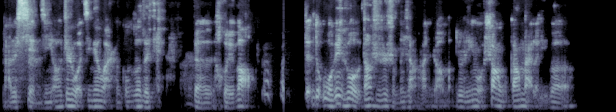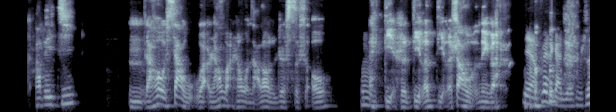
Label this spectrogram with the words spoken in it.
拿着现金，哦，这是我今天晚上工作的的回报。对对，我跟你说，我当时是什么想法，你知道吗？就是因为我上午刚买了一个咖啡机。嗯，然后下午晚，然后晚上我拿到了这四十欧，嗯哎，抵是抵了抵了上午的那个 免费的感觉是不是？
